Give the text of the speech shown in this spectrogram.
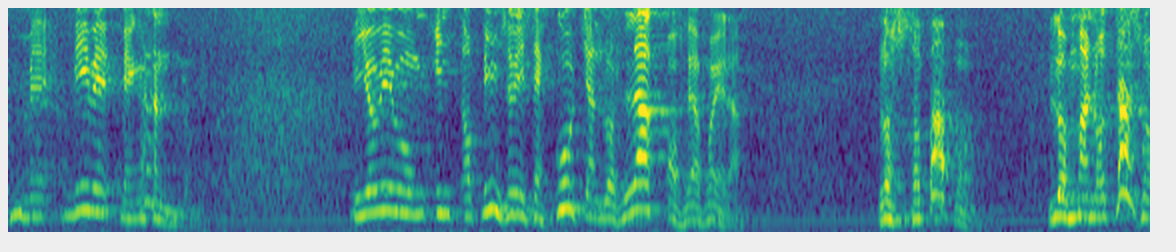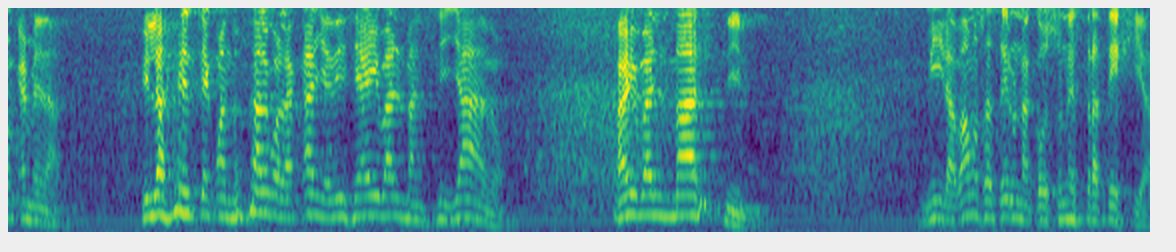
Me vive pegando. Y yo vivo un quinto y se escuchan los lapos de afuera. Los sopapos. Los manotazos que me da. Y la gente cuando salgo a la calle dice, ahí va el mancillado. Ahí va el mártir. Mira, vamos a hacer una cosa, una estrategia.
